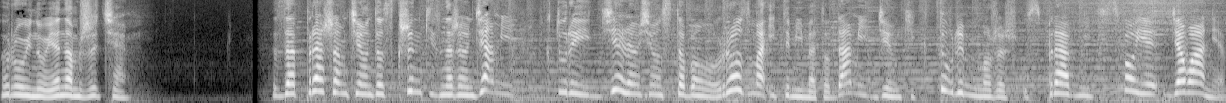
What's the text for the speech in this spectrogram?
rujnuje nam życie. Zapraszam Cię do skrzynki z narzędziami, w której dzielę się z Tobą rozmaitymi metodami, dzięki którym możesz usprawnić swoje działanie.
